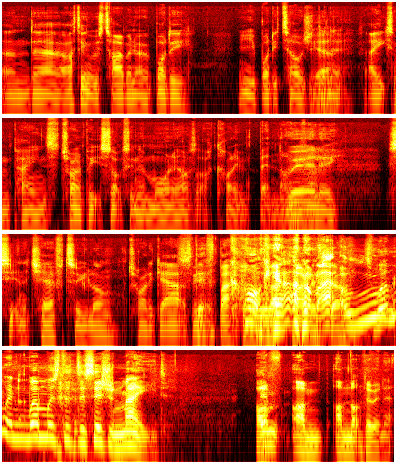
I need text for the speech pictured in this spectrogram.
And uh, I think it was time in her body. Your body tells you, Yeah. doesn't it? Aches and pains. Trying to put your socks in in the morning, I was like, I can't even bend over. Really Sit in a chair for too long, trying to get out of stiff it. back and Can't all get that out kind of of that. stuff. So when, when when was the decision made? Of, Um, I'm I'm not doing it.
